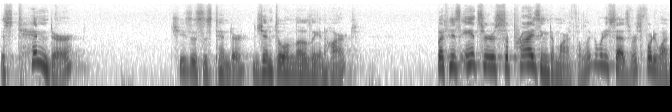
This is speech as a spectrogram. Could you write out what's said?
is tender Jesus is tender, gentle, and lowly in heart. But his answer is surprising to Martha. Look at what he says, verse 41.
